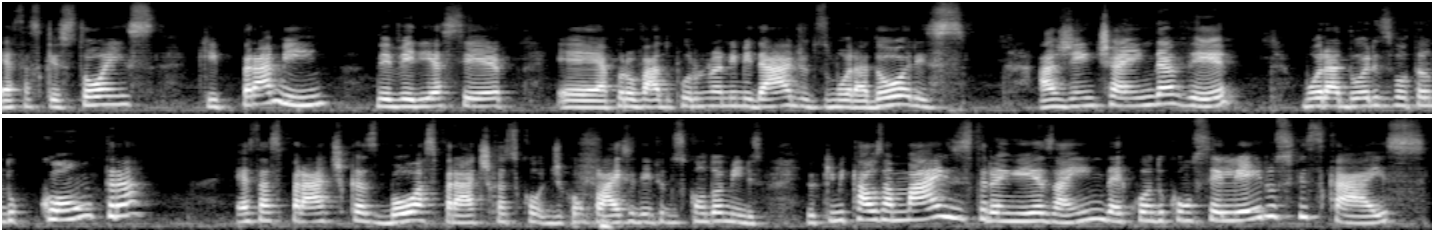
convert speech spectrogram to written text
essas questões que, para mim, deveria ser é, aprovado por unanimidade dos moradores, a gente ainda vê moradores votando contra essas práticas, boas práticas de compliance dentro dos condomínios. E o que me causa mais estranheza ainda é quando conselheiros fiscais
